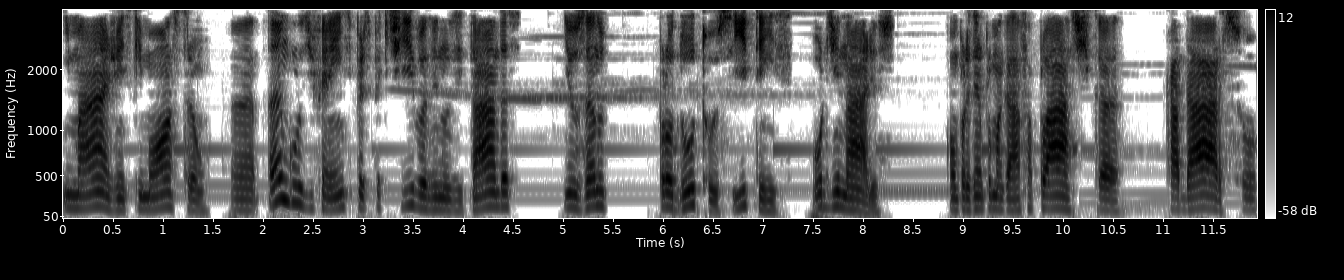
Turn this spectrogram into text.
imagens que mostram uh, ângulos diferentes, perspectivas inusitadas e usando produtos, itens ordinários, como por exemplo uma garrafa plástica, cadarço,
